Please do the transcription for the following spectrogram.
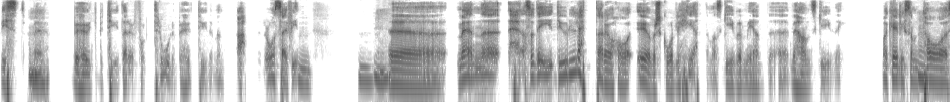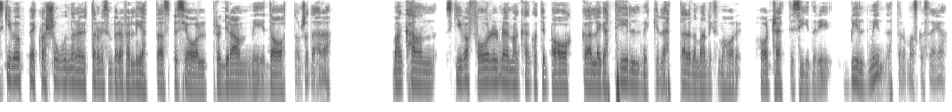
Visst, Mm. det behöver inte betyda det folk tror det betyda, men ah, rosa är fint. Mm. Eh, men eh, alltså det, är, det är ju lättare att ha överskådlighet när man skriver med, eh, med handskrivning. Man kan ju liksom Mm. ta, skriva upp ekvationerna utan att liksom börja för leta specialprogram i datorn. Sådär. Man kan skriva formler, man kan gå tillbaka, lägga till mycket lättare när man liksom har, har 30 sidor i bildminnet, eller vad man ska säga.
